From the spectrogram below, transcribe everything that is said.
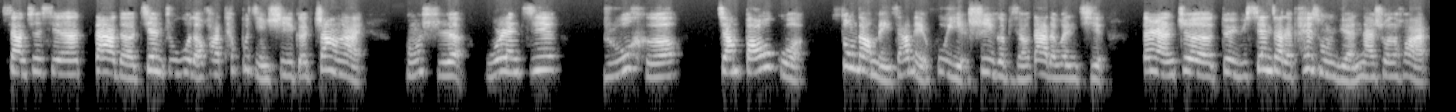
像这些大的建筑物的话，它不仅是一个障碍，同时无人机如何将包裹送到每家每户也是一个比较大的问题。当然，这对于现在的配送员来说的话，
